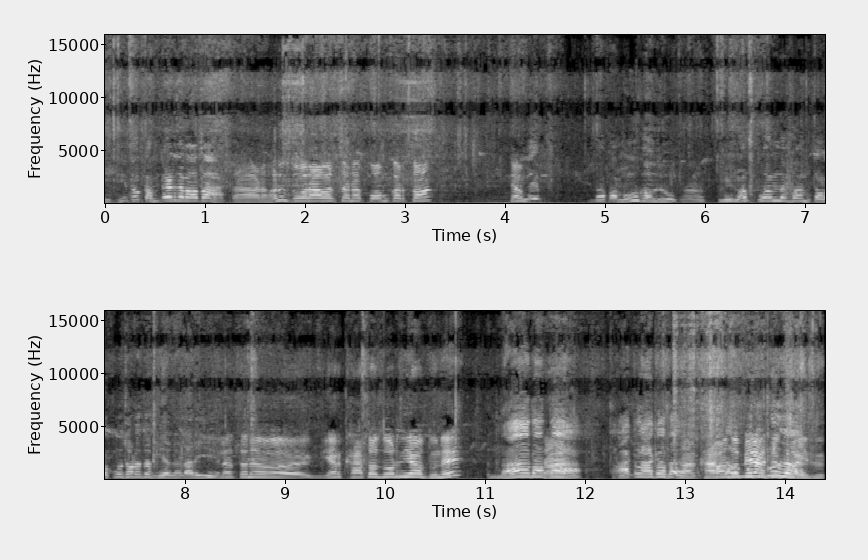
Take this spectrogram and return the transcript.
ઈ તો કમ્પેર છે બાપા. તાણ હણ જોર આવશે ને કોમ કરતો. બાપા હું કહું છું મેલો કોમ ને બમ તડકો થોડો તો ઘેર તારી એટલે તને ઘેર ખાતો જોર નહીં આવતું ને? ના બાપા થાક લાગે છે. ખાવા તો બે હાથે છે.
